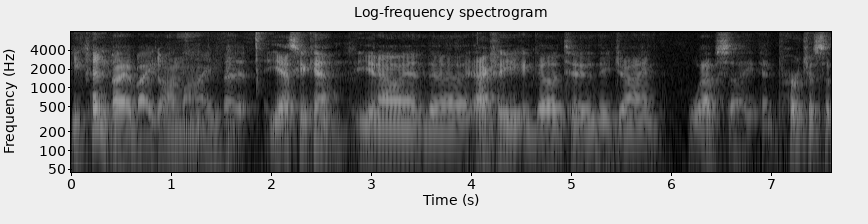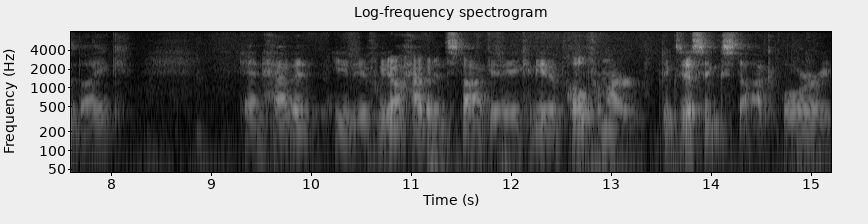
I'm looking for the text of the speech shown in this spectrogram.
You can buy a bike online, but Yes, you can. You know, and uh, actually, you can go to the Giant website and purchase a bike, and have it. If we don't have it in stock, it can either pull from our existing stock, or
